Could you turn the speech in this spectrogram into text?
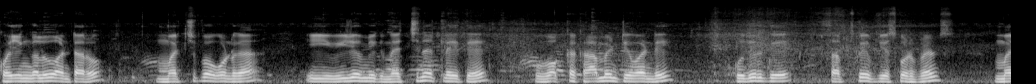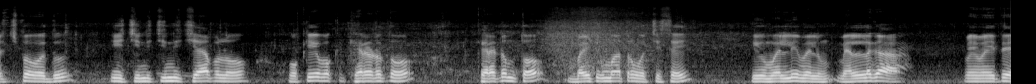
కొయ్యంగలు అంటారు. మర్చిపోకుండా ఈ వీడియో మీకు నచ్చినట్లయితే ఒక్క కామెంట్ ఇవ్వండి. కుదిరితే సబ్స్క్రైబ్ చేసుకోండి ఫ్రెండ్స్. మర్చిపోవద్దు. ఈ చిన్ని చిన్ని చేపలు ఒకే ఒక కెరటతో కెరటంతో బయటికి మాత్రం వచ్చేసాయి. ఇవి మళ్ళీ మేము మెల్లగా మేమైతే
